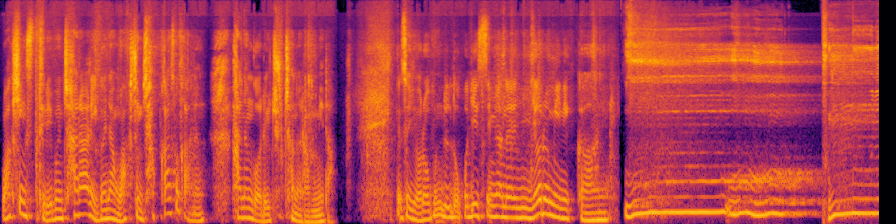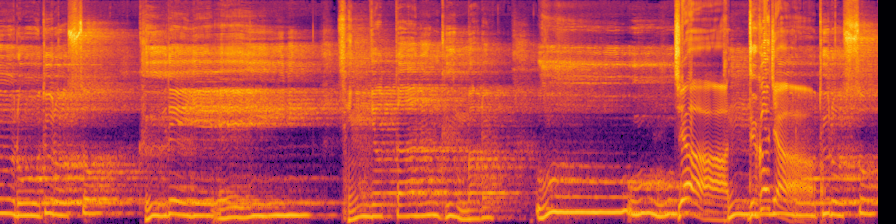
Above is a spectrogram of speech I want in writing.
왁싱 스트립은 차라리 그냥 왁싱 샵 가서 가는 하는 거를 추천을 합니다. 그래서 여러분들도 곧 있으면은 여름이니까 우우 북무 아, 뜨거자 음, 들었어.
